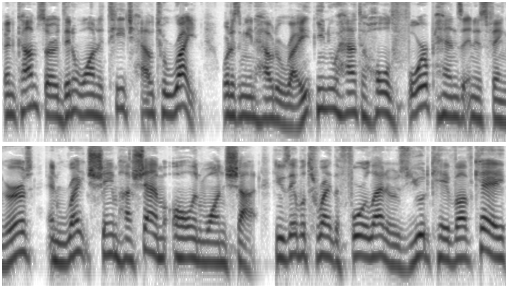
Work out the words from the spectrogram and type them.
Ben Kamtzar didn't want to teach how to write. What does it mean how to write? He knew how to hold four pens in his fingers and write Shem Hashem all in one shot. He was able to write the four letters Yud K Vav K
